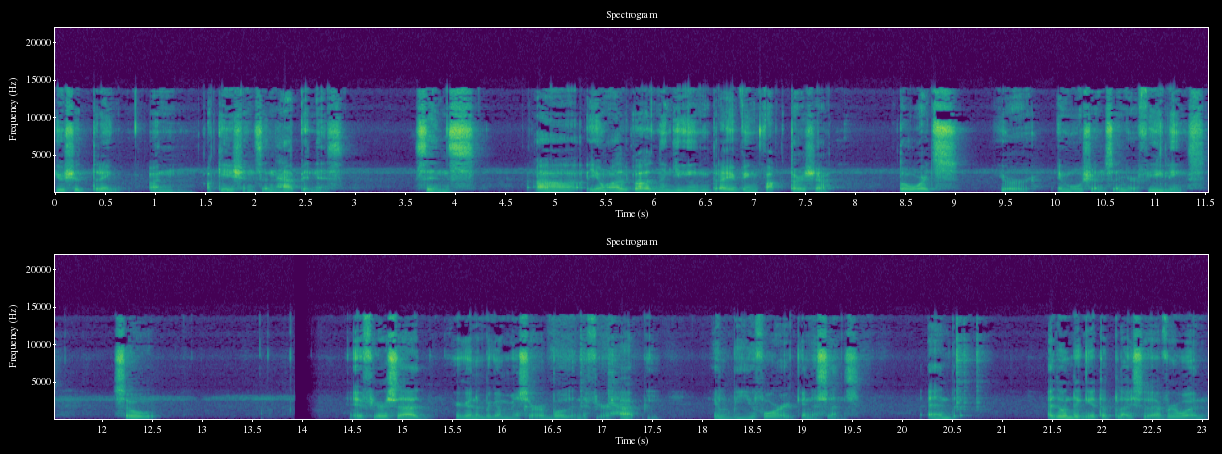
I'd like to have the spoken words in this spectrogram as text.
you should drink on occasions and happiness. Since uh, yung alcohol naging driving factor siya towards your emotions and your feelings. So, if you're sad, you're gonna become miserable, and if you're happy, you'll be euphoric in a sense. And I don't think it applies to everyone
